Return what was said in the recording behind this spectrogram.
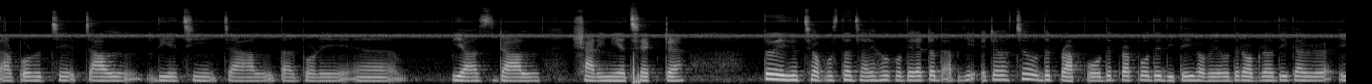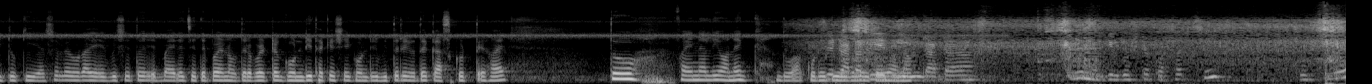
তারপর হচ্ছে চাল দিয়েছি, চাল, তারপরে পেঁয়াজ, ডাল, শাড়ি নিয়েছে একটা। তো এই হচ্ছে অবস্থা যাই হোক ওদের একটা দাবি এটা হচ্ছে ওদের প্রাপ্য ওদের প্রাপ্য ওদের দিতেই হবে ওদের অগ্রাধিকার এইটুকুই। আসলে ওরা এর বেশি তো এর বাইরে যেতে পারে না ওদের আবার একটা গন্ডি থাকে সেই গন্ডির ভিতরেই ওদের কাজ করতে হয়। তো ফাইনালি অনেক দোয়া করে দিয়ে গেলো ডাটা মুরগির গোশটা কষাচ্ছি কষিয়ে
